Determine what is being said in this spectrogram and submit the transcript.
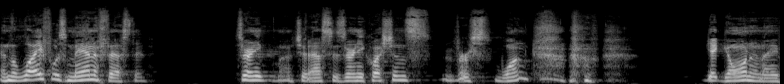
And the life was manifested. Is there any, I should ask, is there any questions? Verse 1? Get going and I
